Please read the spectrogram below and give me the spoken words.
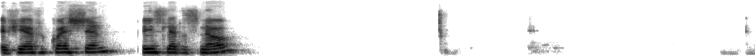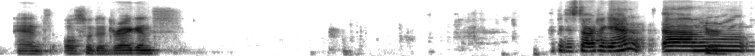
If you have a question, please let us know. And also the dragons. Happy to start again. Um, Sure.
